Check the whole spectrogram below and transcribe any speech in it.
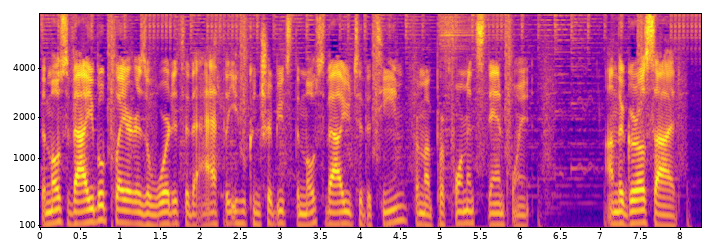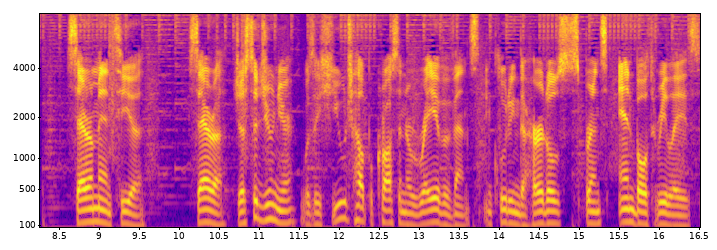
The most valuable player is awarded to the athlete who contributes the most value to the team from a performance standpoint. On the girls side, Sarah Mantia. Sarah, just a junior, was a huge help across an array of events, including the hurdles, sprints, and both relays.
